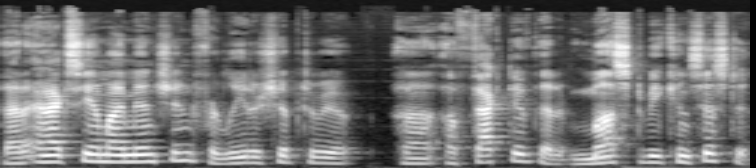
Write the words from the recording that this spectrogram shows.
That axiom I mentioned for leadership to be uh, effective, that it must be consistent.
